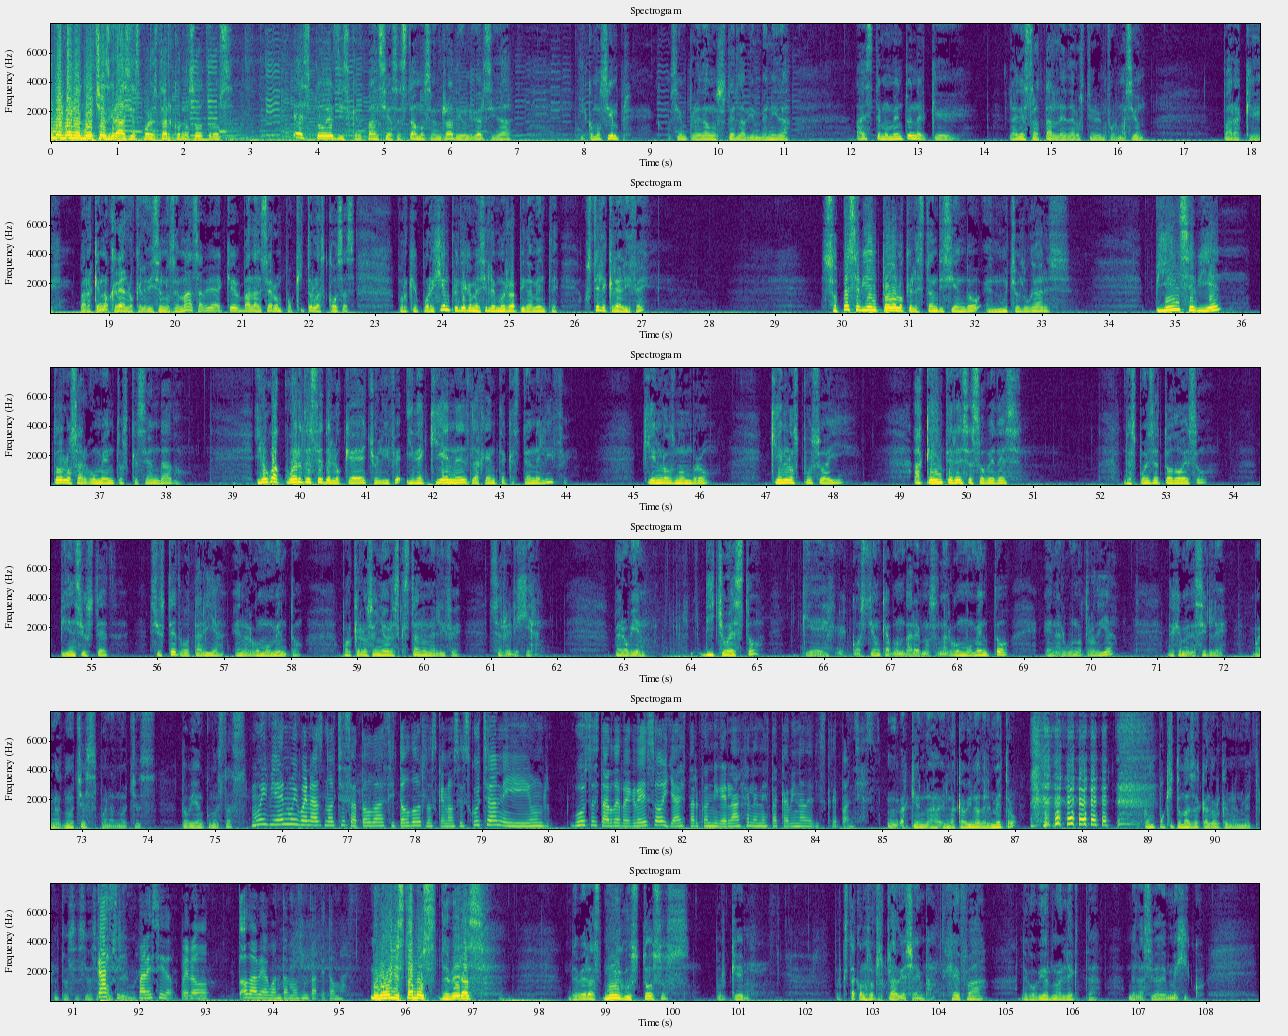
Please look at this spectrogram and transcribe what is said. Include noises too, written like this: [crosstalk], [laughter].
Muy buenas noches, gracias por estar con nosotros. Esto es Discrepancias, estamos en Radio Universidad y como siempre, como siempre le damos a usted la bienvenida a este momento en el que la idea es tratarle de dar a usted información para que, para que no crea lo que le dicen los demás, hay que balancear un poquito las cosas, porque por ejemplo, y déjeme decirle muy rápidamente, ¿usted le cree al IFE? Sopese bien todo lo que le están diciendo en muchos lugares. Piense bien todos los argumentos que se han dado. Y luego acuérdese de lo que ha hecho el IFE y de quién es la gente que está en el IFE. ¿Quién los nombró? ¿Quién los puso ahí? ¿A qué intereses obedecen? Después de todo eso, piense usted si usted votaría en algún momento porque los señores que están en el IFE se reeligieran. Pero bien, dicho esto, que cuestión que abundaremos en algún momento, en algún otro día, déjeme decirle buenas noches, buenas noches. ¿Todo bien? ¿Cómo estás? Muy bien, muy buenas noches a todas y todos los que nos escuchan y un gusto estar de regreso y ya estar con Miguel Ángel en esta cabina de discrepancias aquí en la, en la cabina del metro, [laughs] con un poquito más de calor que en el metro, entonces ya se Casi, parecido, pero todavía aguantamos un ratito más. Bueno, hoy estamos de veras, de veras muy gustosos, porque, porque está con nosotros Claudia Sheinbaum, jefa de gobierno electa de la Ciudad de México.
